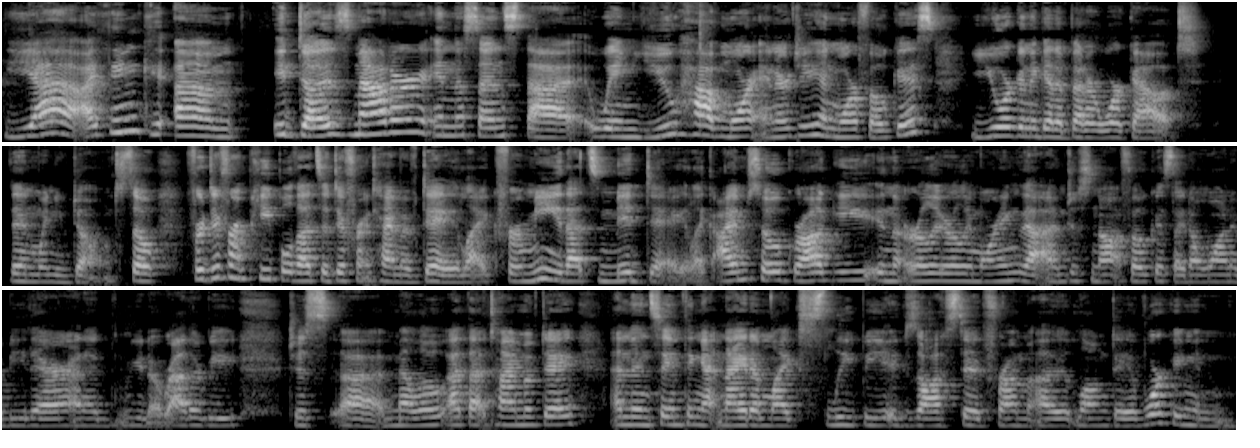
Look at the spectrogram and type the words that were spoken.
Yeah, I think um, it does matter in the sense that when you have more energy and more focus, you're going to get a better workout than when you don't. So for different people, that's a different time of day. Like for me, that's midday. Like I'm so groggy in the early, early morning that I'm just not focused. I don't want to be there, and I'd you know rather be just uh, mellow at that time of day. And then same thing at night. I'm like sleepy, exhausted from a long day of working and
